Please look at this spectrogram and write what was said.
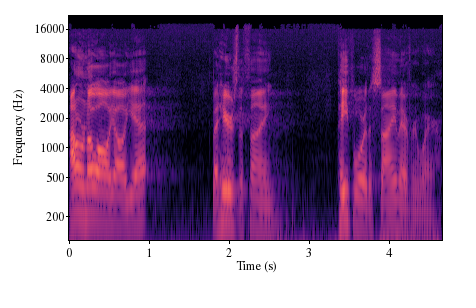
I don't know all y'all yet, but here's the thing people are the same everywhere.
